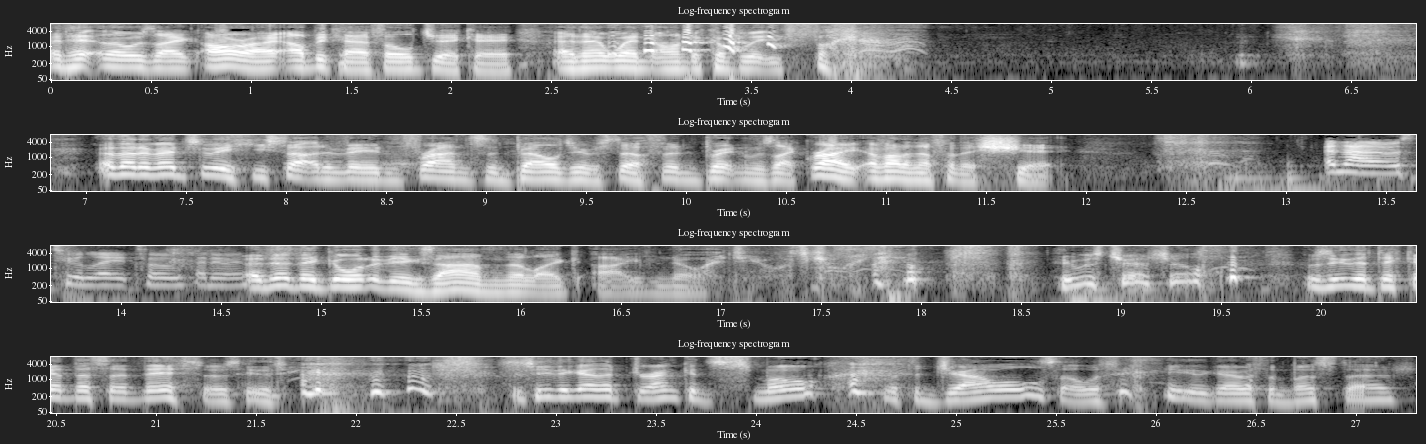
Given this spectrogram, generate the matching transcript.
and Hitler was like, all right, I'll be careful, JK. And then went on to completely fuck. And then eventually he started invading France and Belgium and stuff, and Britain was like, right, I've had enough of this shit. And then it was too late. So anyway, And then they go into the exam and they're like, I have no idea what's going on. Who was Churchill? was he the dickhead that said this? Or was he the, was he the guy that drank and smoked with the jowls? Or was he the guy with the mustache?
